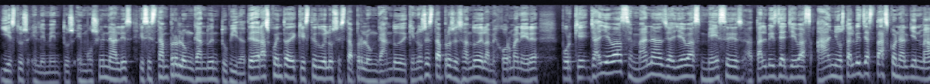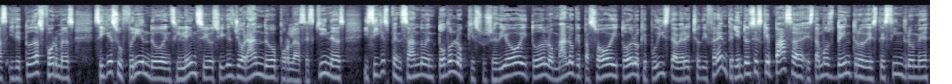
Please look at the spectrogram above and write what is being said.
y estos elementos emocionales que se están prolongando en tu vida. Te darás cuenta de que este duelo se está prolongando, de que no se está procesando de la mejor manera, porque ya llevas semanas, ya llevas meses, tal vez ya llevas años, tal vez ya estás con alguien más y de todas formas sigues sufriendo en silencio, sigues llorando por las esquinas y sigues pensando en todo lo que sucedió y todo lo malo que pasó y todo lo que pudiste haber hecho diferente. Y entonces, ¿qué pasa? Estamos dentro de este síndrome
